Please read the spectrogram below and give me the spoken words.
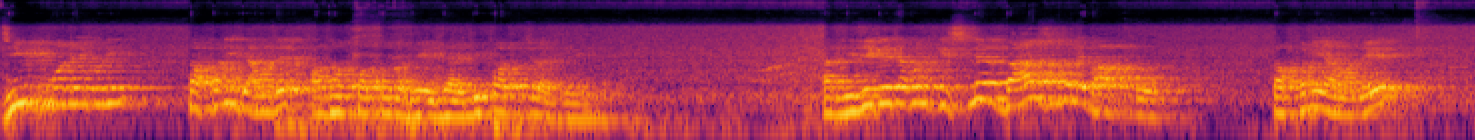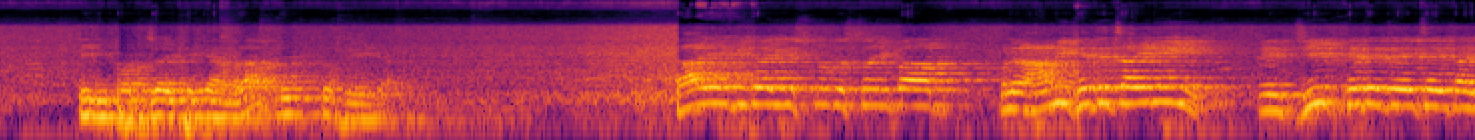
জীব মনে করি, তখনই আমাদের অধপতন হয়ে যায়, বিপর্যয় হয়ে যায়। আর নিজেকে যখন কৃষ্ণের দাস বলে ভাববো, তখনই আমাদের এই বিপর্যয় থেকে আমরা মুক্ত হয়ে যাব। তাই বিজয় কৃষ্ণ গোস্বামীপাদ বলে, আমি খেতে চাইনি, এই জীব খেতে চেয়েছে, তাই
